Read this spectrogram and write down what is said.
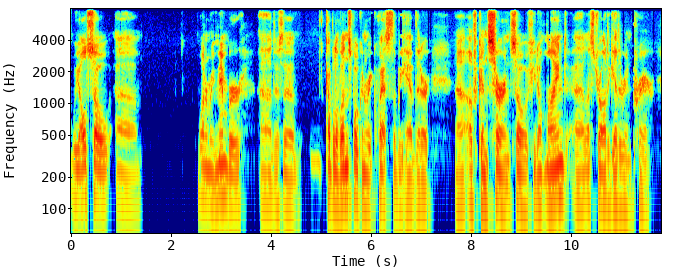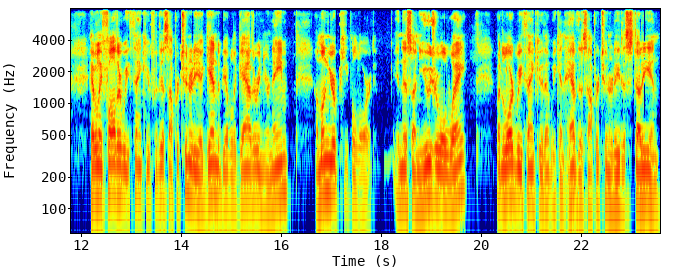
we also uh, want to remember uh, there's a couple of unspoken requests that we have that are uh, of concern. So, if you don't mind, uh, let's draw together in prayer. Heavenly Father, we thank you for this opportunity again to be able to gather in your name among your people, Lord, in this unusual way. But Lord, we thank you that we can have this opportunity to study and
